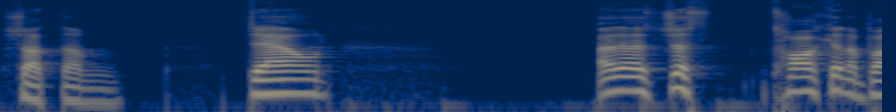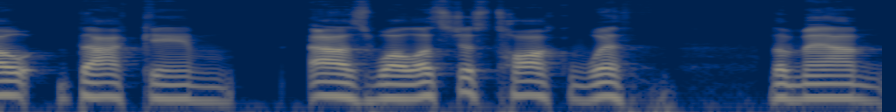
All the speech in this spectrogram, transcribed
shut them down. And was just talking about that game as well. Let's just talk with the man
